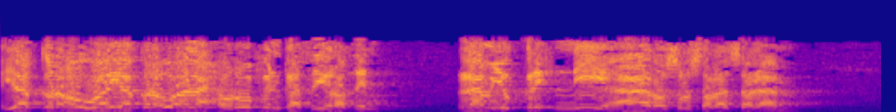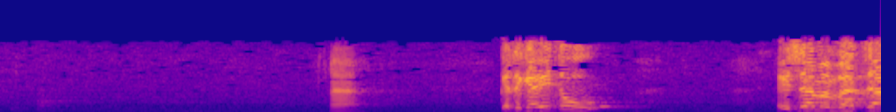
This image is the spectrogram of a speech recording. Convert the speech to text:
yaqra'u wa yaqra'u ala hurufin katsiratin lam yukri'niha Rasul sallallahu alaihi wasallam. Nah, ketika itu Isa membaca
